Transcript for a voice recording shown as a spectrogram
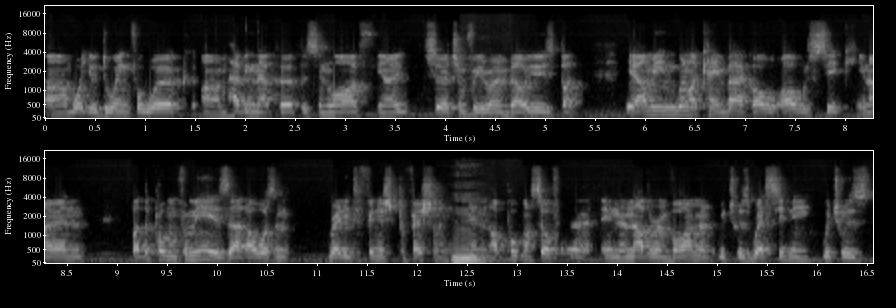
um, what you're doing for work, um, having that purpose in life. You know, searching for your own values. But yeah, I mean, when I came back, I, I was sick. You know, and but the problem for me is that I wasn't ready to finish professionally, and I put myself in, a, in another environment, which was West Sydney, which was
